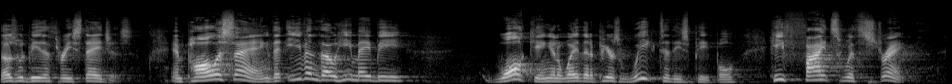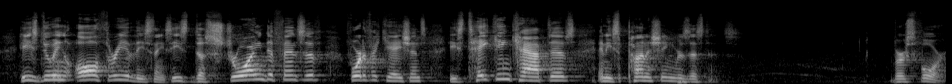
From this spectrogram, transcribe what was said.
Those would be the three stages. And Paul is saying that even though he may be walking in a way that appears weak to these people, he fights with strength. He's doing all three of these things. He's destroying defensive fortifications, he's taking captives, and he's punishing resistance. Verse 4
